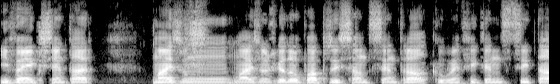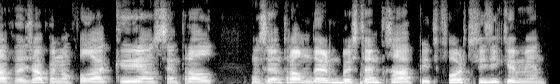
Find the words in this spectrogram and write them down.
E vem acrescentar mais um, mais um jogador para a posição de central que o Benfica necessitava, já para não falar que é um central, um central moderno bastante rápido, forte fisicamente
